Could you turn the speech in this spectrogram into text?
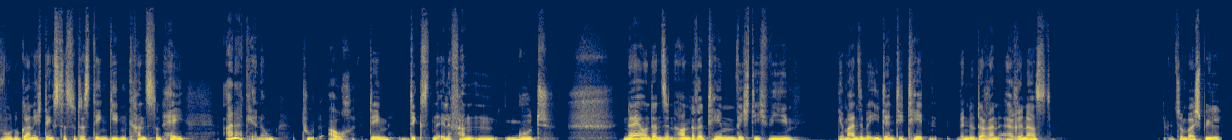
wo du gar nicht denkst, dass du das Ding geben kannst. Und hey, Anerkennung tut auch dem dicksten Elefanten gut. Naja, und dann sind andere Themen wichtig wie gemeinsame Identitäten. Wenn du daran erinnerst, zum Beispiel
